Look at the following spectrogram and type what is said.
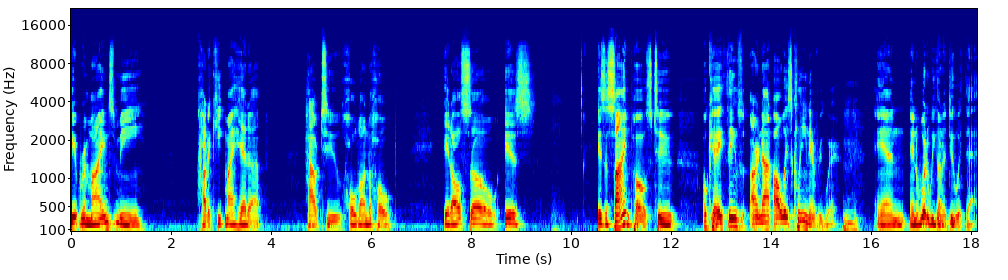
it reminds me how to keep my head up, how to hold on to hope. It also is is a signpost to okay, things are not always clean everywhere, and and what are we going to do with that?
